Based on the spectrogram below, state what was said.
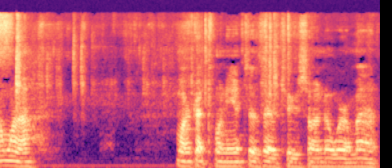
I want to mark out 20 inches there too so I know where I'm at.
